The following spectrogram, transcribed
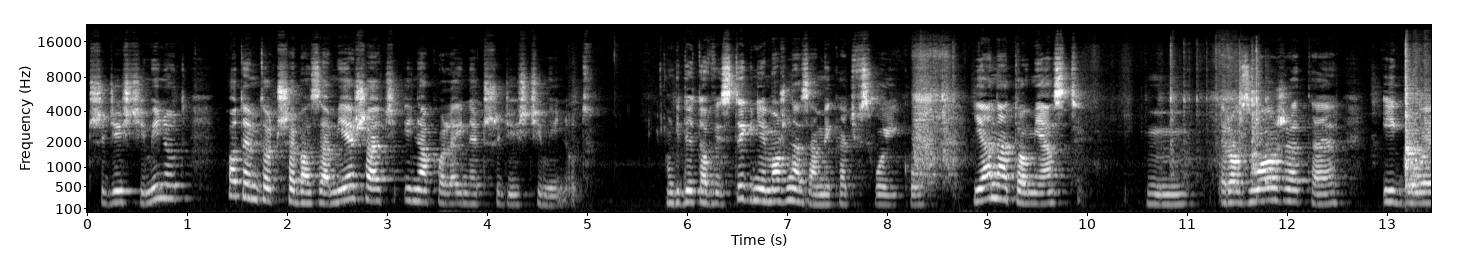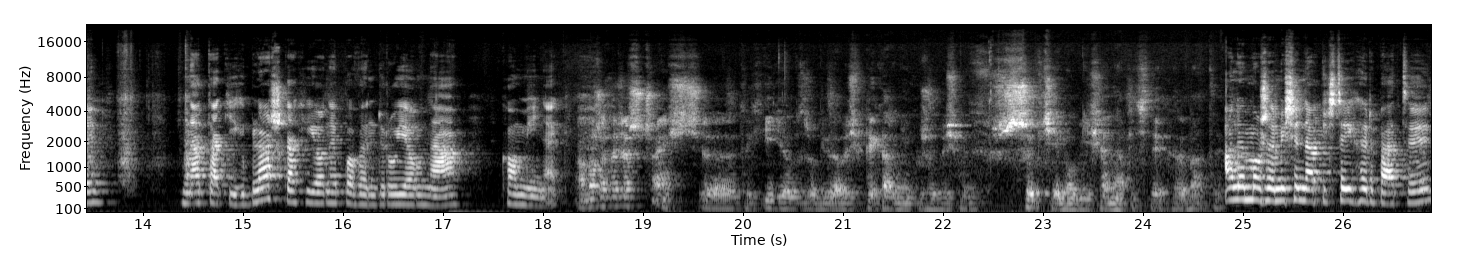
30 minut. Potem to trzeba zamieszać i na kolejne 30 minut. Gdy to wystygnie, można zamykać w słoiku. Ja natomiast mm, rozłożę te igły na takich blaszkach i one powędrują na kominek. A może chociaż część e, tych igieł zrobiłabyś w piekarniku, żebyśmy szybciej mogli się napić tej herbaty? Ale możemy się napić tej herbaty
